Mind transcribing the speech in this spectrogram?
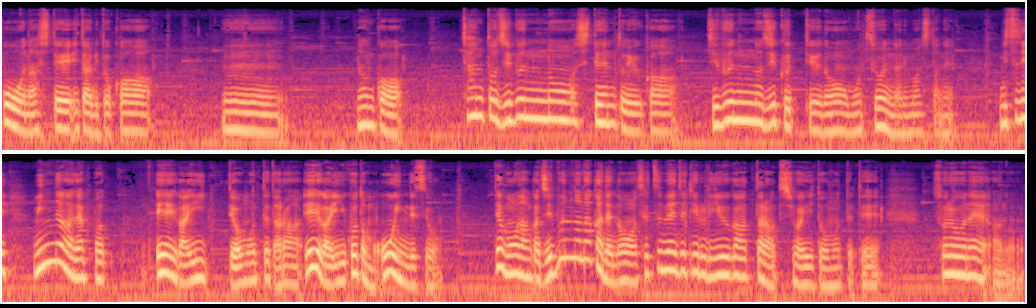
こうなしていたりとかうんなんかちゃんと自分の視点というか自分の軸っていうのを持つようになりましたね。別にみんながやっぱ A がいいって思ってたら A がいいことも多いんですよ。でもなんか自分の中での説明できる理由があったら私はいいと思っててそれをねあの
